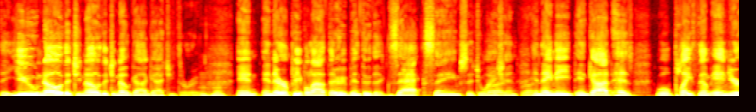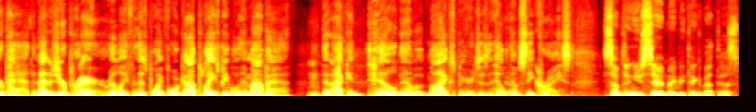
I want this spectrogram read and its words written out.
that you know that you know that you know God got you through. Mm-hmm. And and there are people out there who've been through the exact same situation Right, right. and they need and God has will place them in your path. And that is your prayer, really, from this point forward. God placed people in my path Mm. that I can tell them of my experiences and help them see Christ. Something you said made me think about this.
